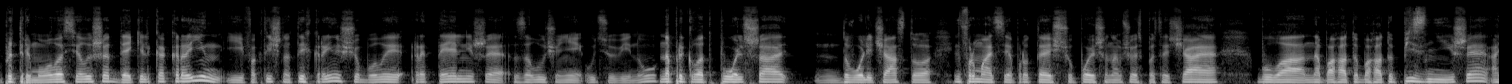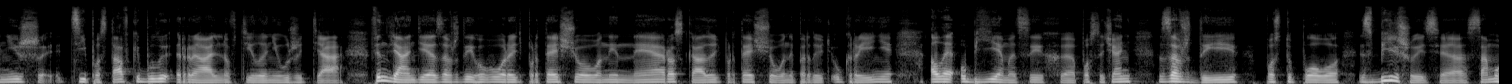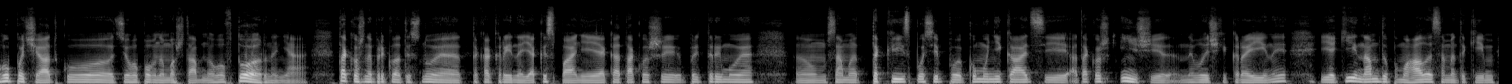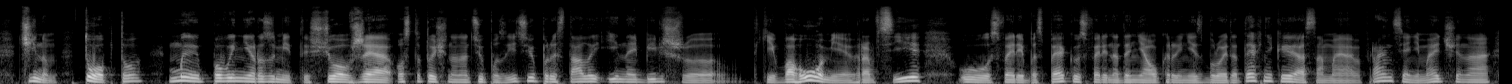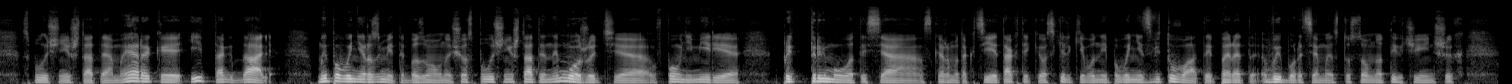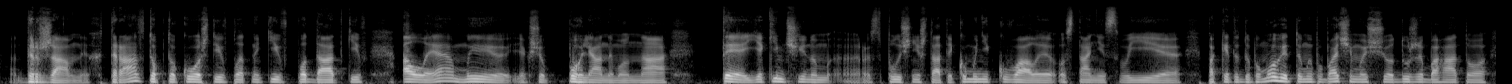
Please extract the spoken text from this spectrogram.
притримувалося лише декілька країн, і фактично тих країн, що були ретельніше залучені у цю війну, наприклад, Польща. Доволі часто інформація про те, що Польща нам щось постачає, була набагато багато пізніше, аніж ці поставки були реально втілені у життя. Фінляндія завжди говорить про те, що вони не розказують про те, що вони передають Україні, але об'єми цих е, постачань завжди поступово збільшуються з самого початку цього повномасштабного вторгнення. Також, наприклад, існує така країна, як Іспанія, яка також підтримує ем, саме такий спосіб комунікації, а також інші невеличкі країни, які нам допомагали саме таким чином. Тобто ми повинні розуміти, що вже остаточно на цю позицію пристали і найбільш е, такі вагомі гравці у сфері безпеки, у сфері надання Україні зброї та техніки, а саме Франція, Німеччина, Сполучені Штати Америки і так далі. Ми повинні розуміти, безумовно, що Сполучені Штати не можуть е, в повній мірі притримуватися, скажімо так, цієї тактики, оскільки вони повинні звітувати перед виборцями стосовно тих чи інших державних трат, тобто коштів, платників, податків. Але ми, якщо поглянемо на те, яким чином е, Сполучені Штати комунікували останні свої пакети допомоги, то ми побачимо, що дуже багато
